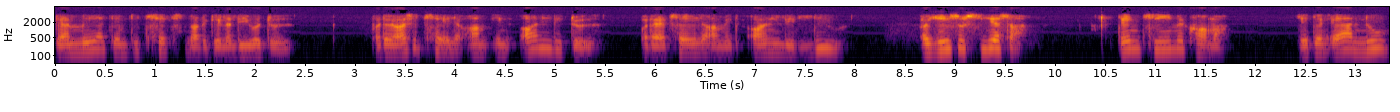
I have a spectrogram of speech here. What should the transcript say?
der er mere gemt i tekst, når det gælder liv og død. For der er også tale om en åndelig død, og der er tale om et åndeligt liv. Og Jesus siger så, den time kommer, ja, den er nu,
